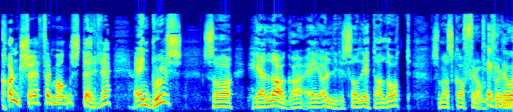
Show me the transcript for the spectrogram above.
kanskje for mange større enn Bruce, så har jeg laga ei aldri så lita låt som jeg skal framføre nå.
